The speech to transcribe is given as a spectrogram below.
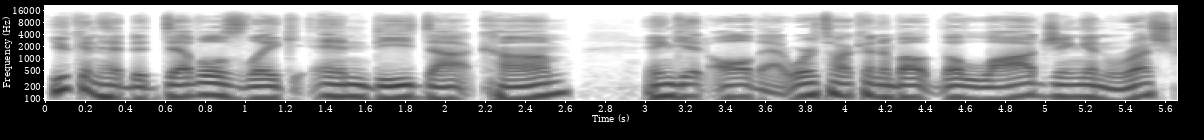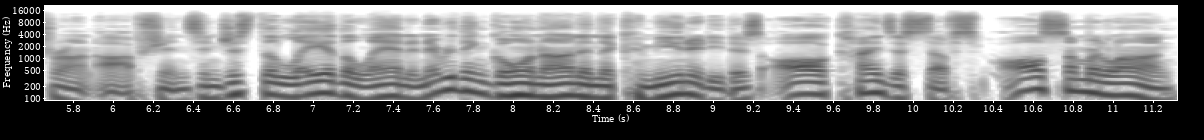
you can head to devilslakend.com and get all that. We're talking about the lodging and restaurant options and just the lay of the land and everything going on in the community. There's all kinds of stuff all summer long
